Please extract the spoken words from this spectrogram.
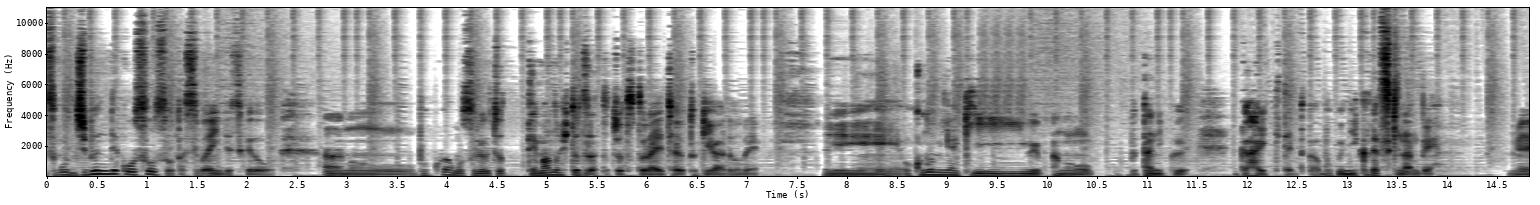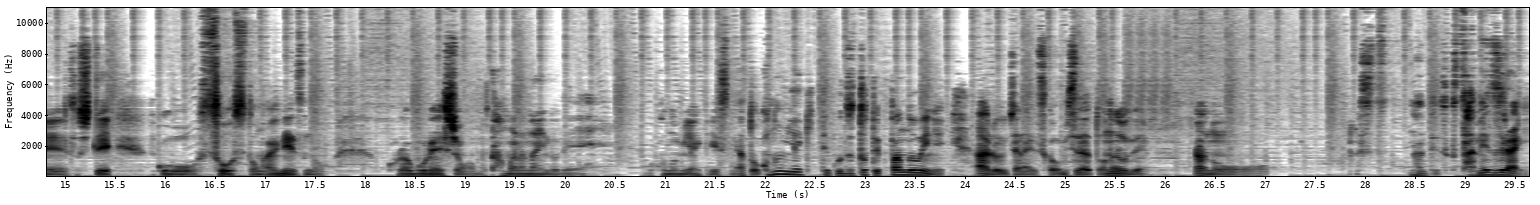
そこ自分でこうソースを足せばいいんですけど、あのー、僕はもうそれをちょっと手間の一つだとちょっと捉えちゃう時があるので、えー、お好み焼き、あの、豚肉が入ってたりとか、僕肉が好きなんで、えー、そして、こう、ソースとマヨネーズのコラボレーションはもうたまらないので、お好み焼きですね。あと、お好み焼きってこうずっと鉄板の上にあるじゃないですか、お店だと。なので、あのー、なんていうんですか、冷めづらい。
